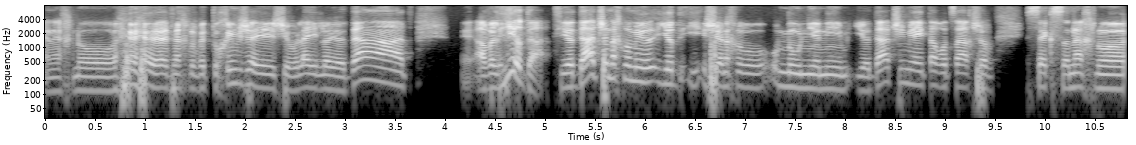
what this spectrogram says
אנחנו, אנחנו בטוחים ש, שאולי היא לא יודעת אבל היא יודעת, היא יודעת שאנחנו, יודע, שאנחנו מעוניינים, היא יודעת שאם היא הייתה רוצה עכשיו סקס אנחנו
